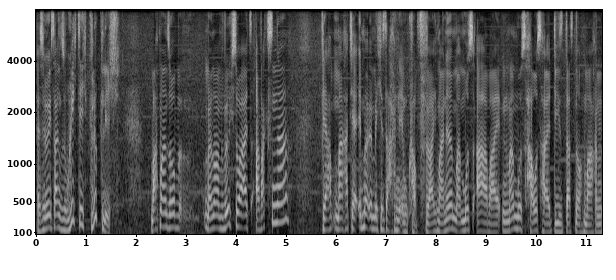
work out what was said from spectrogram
Deswegen würde ich sagen, so richtig glücklich macht man so, wenn man wirklich so als Erwachsener wir, man hat ja immer irgendwelche Sachen im Kopf, sag ich mal, ne? man muss arbeiten, man muss Haushalt dies, das noch machen,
